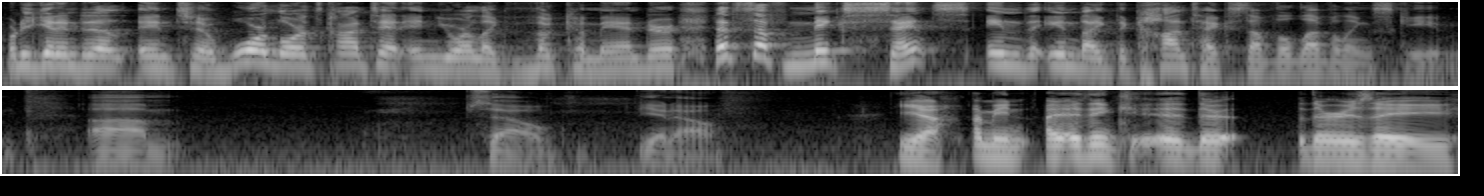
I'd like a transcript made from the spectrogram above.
or you get into into Warlords content and you're like the commander. That stuff makes sense in the in like the context of the leveling scheme. Um, so you know. Yeah, I mean, I, I think uh, there there is a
